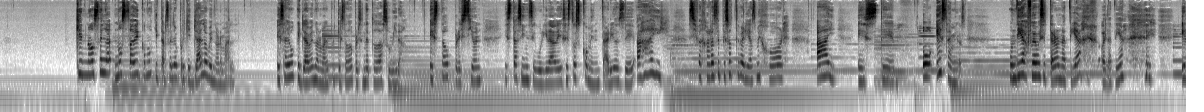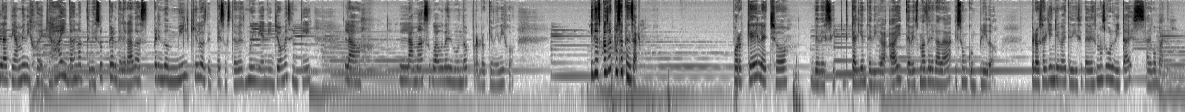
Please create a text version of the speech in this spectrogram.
que no, se la, no sabe cómo quitárselo porque ya lo ve normal es algo que ya ve normal porque ha estado presente toda su vida. Esta opresión, estas inseguridades, estos comentarios de, ay, si bajaras de peso te verías mejor. Ay, este... O esta, amigos. Un día fui a visitar a una tía, o la tía, y la tía me dijo de que, ay, Dana, te ves súper delgada, has perdido mil kilos de pesos, te ves muy bien. Y yo me sentí la, la más guau del mundo por lo que me dijo. Y después me puse a pensar, ¿por qué el hecho de decir que alguien te diga, ay, te ves más delgada, es un cumplido? Pero si alguien llega y te dice, te ves más gordita, es algo malo.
